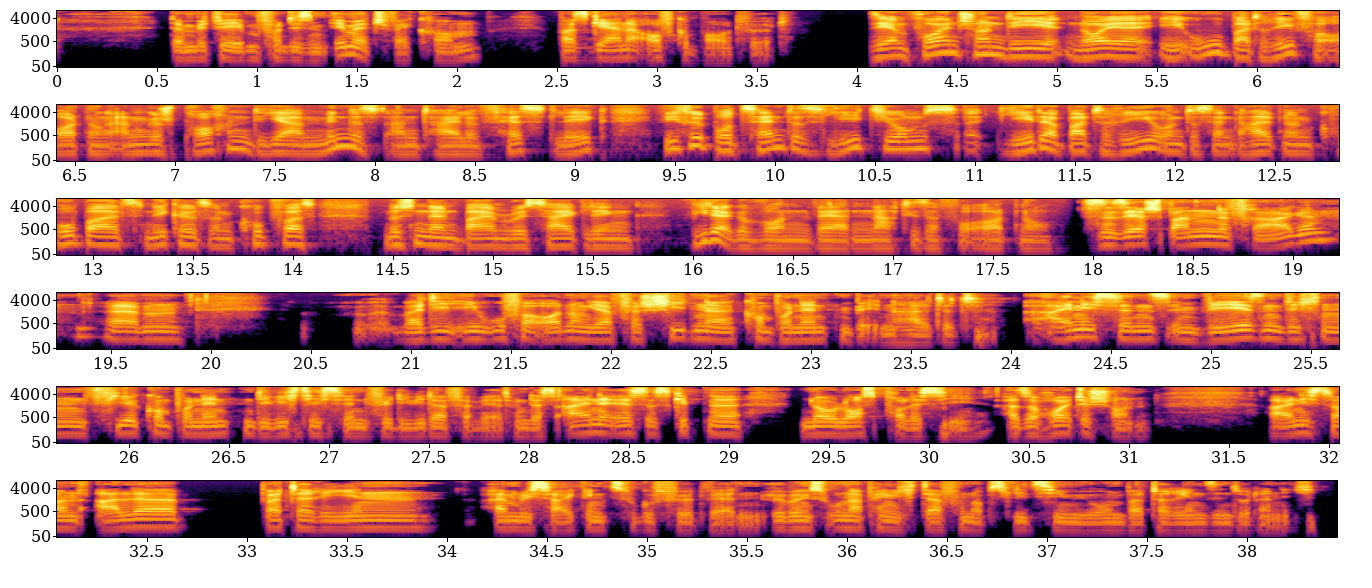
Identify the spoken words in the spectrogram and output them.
damit wir eben von diesem Image wegkommen, was gerne aufgebaut wird. Sie haben vorhin schon die neue EU-Batterieverordnung angesprochen, die ja Mindestanteile festlegt. Wie viel Prozent des Lithiums jeder Batterie und des enthaltenen Kobalts, Nickels und Kupfers müssen denn beim Recycling wiedergewonnen werden nach dieser Verordnung? Das ist eine sehr spannende Frage. Weil die EU-Verordnung ja verschiedene Komponenten beinhaltet. Eigentlich sind es im Wesentlichen vier Komponenten, die wichtig sind für die Wiederverwertung. Das eine ist, es gibt eine No-Loss-Policy, also heute schon. Eigentlich sollen alle Batterien einem Recycling zugeführt werden. Übrigens unabhängig davon, ob es Lithium-Ionen-Batterien sind oder nicht.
